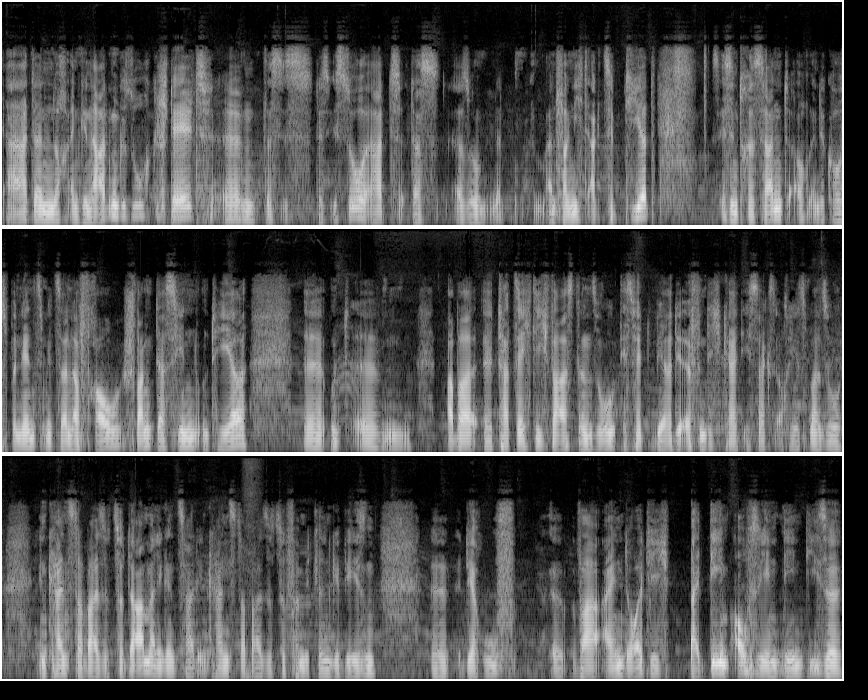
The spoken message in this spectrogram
Er hat dann noch ein Gnadengesuch gestellt. Ähm, das ist, das ist so. Er hat das also am Anfang nicht akzeptiert. Es ist interessant, auch in der Korrespondenz mit seiner Frau schwankt das hin und her. Äh, und, ähm, aber äh, tatsächlich war es dann so, es wäre die Öffentlichkeit, ich sage es auch jetzt mal so, in keinster Weise zur damaligen Zeit, in keinster Weise zu vermitteln gewesen. Äh, der Ruf äh, war eindeutig bei dem Aufsehen, den diese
